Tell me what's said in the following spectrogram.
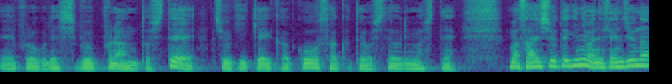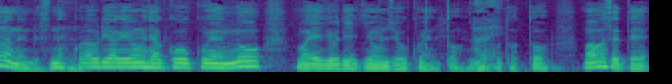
えプログレッシブプランとして中期計画を策定をしておりまして、まあ、最終的には2017年ですね、これは売上400億円の、まあ、営業利益40億円ということと、はい、まあ、合わせて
